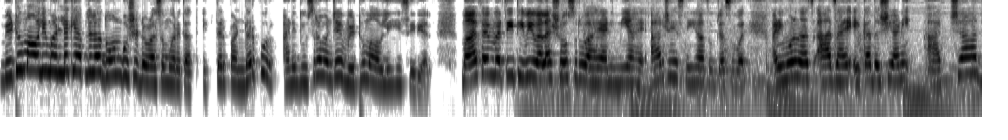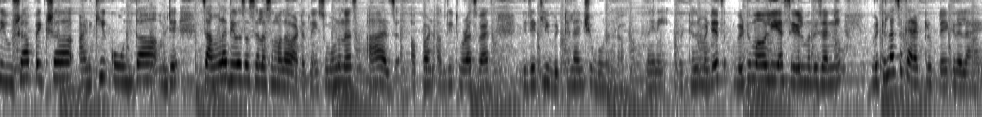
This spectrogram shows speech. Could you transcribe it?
विठू माऊली म्हटलं की आपल्याला दोन गोष्टी डोळ्यासमोर येतात. एकतर पंढरपूर आणि दुसरं म्हणजे विठू माऊली ही सिरियल माय फेमवरती टी व्हीवाला शो सुरू आहे आणि मी आहे आर जे स्नेहा तुमच्यासोबत. आणि म्हणूनच आज आहे एकादशी आणि आजच्या दिवसापेक्षा आणखी कोणता म्हणजे चांगला दिवस असेल असं मला वाटत नाही. सो म्हणूनच आज आपण अगदी थोड्याच वेळात डिरेक्टली विठ्ठलांशी बोलणार आहोत. नाही नाही विठ्ठल म्हणजेच विठू माऊली या सिरियलमध्ये ज्यांनी विठ्ठलाचं कॅरेक्टर प्ले केलेलं आहे.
